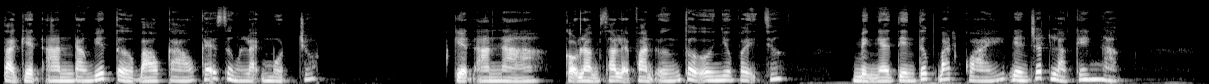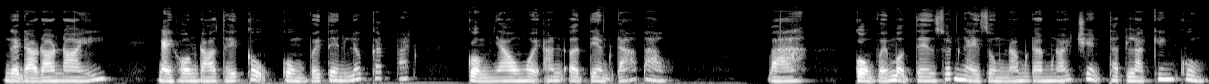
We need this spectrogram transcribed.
Tạ Kiệt An đang viết tờ báo cáo kẽ dừng lại một chút. Kiệt An à, cậu làm sao lại phản ứng tờ ơ như vậy chứ? Mình nghe tin tức bắt quái đến rất là kinh ngạc. Người đào đó nói, ngày hôm đó thấy cậu cùng với tên lớp cắt vắt, cùng nhau ngồi ăn ở tiệm đá bào. Và cùng với một tên suốt ngày dùng nắm đấm nói chuyện thật là kinh khủng.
